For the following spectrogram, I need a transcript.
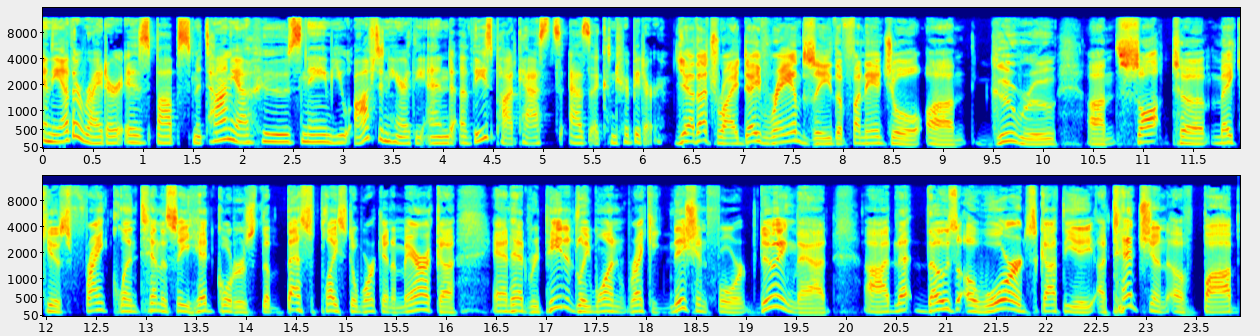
And the other writer is Bob Smietana, whose name you often hear at the end of these podcasts as a contributor. Yeah, that's right. Dave Ramsey, the financial um, guru, um, sought to make his Franklin, Tennessee headquarters the best place to work in America and had repeatedly won recognition for doing that. Uh, that those awards got the attention of Bob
